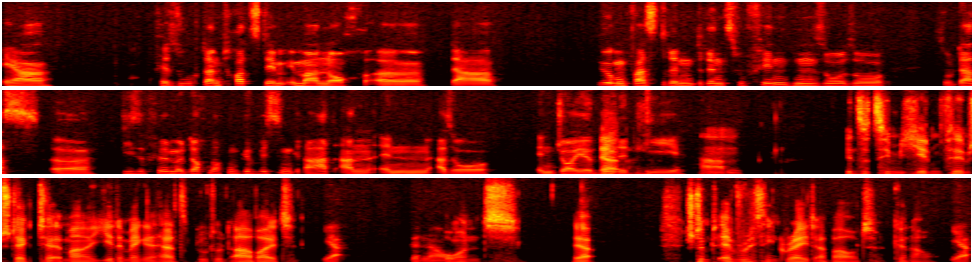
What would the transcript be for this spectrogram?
er versucht dann trotzdem immer noch äh, da irgendwas drin, drin zu finden, so, so, so dass äh, diese Filme doch noch einen gewissen Grad an in, also Enjoyability haben. In so ziemlich jedem Film steckt ja immer jede Menge Herzblut und Arbeit. Genau. Und ja, stimmt everything great about. Genau. ja,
